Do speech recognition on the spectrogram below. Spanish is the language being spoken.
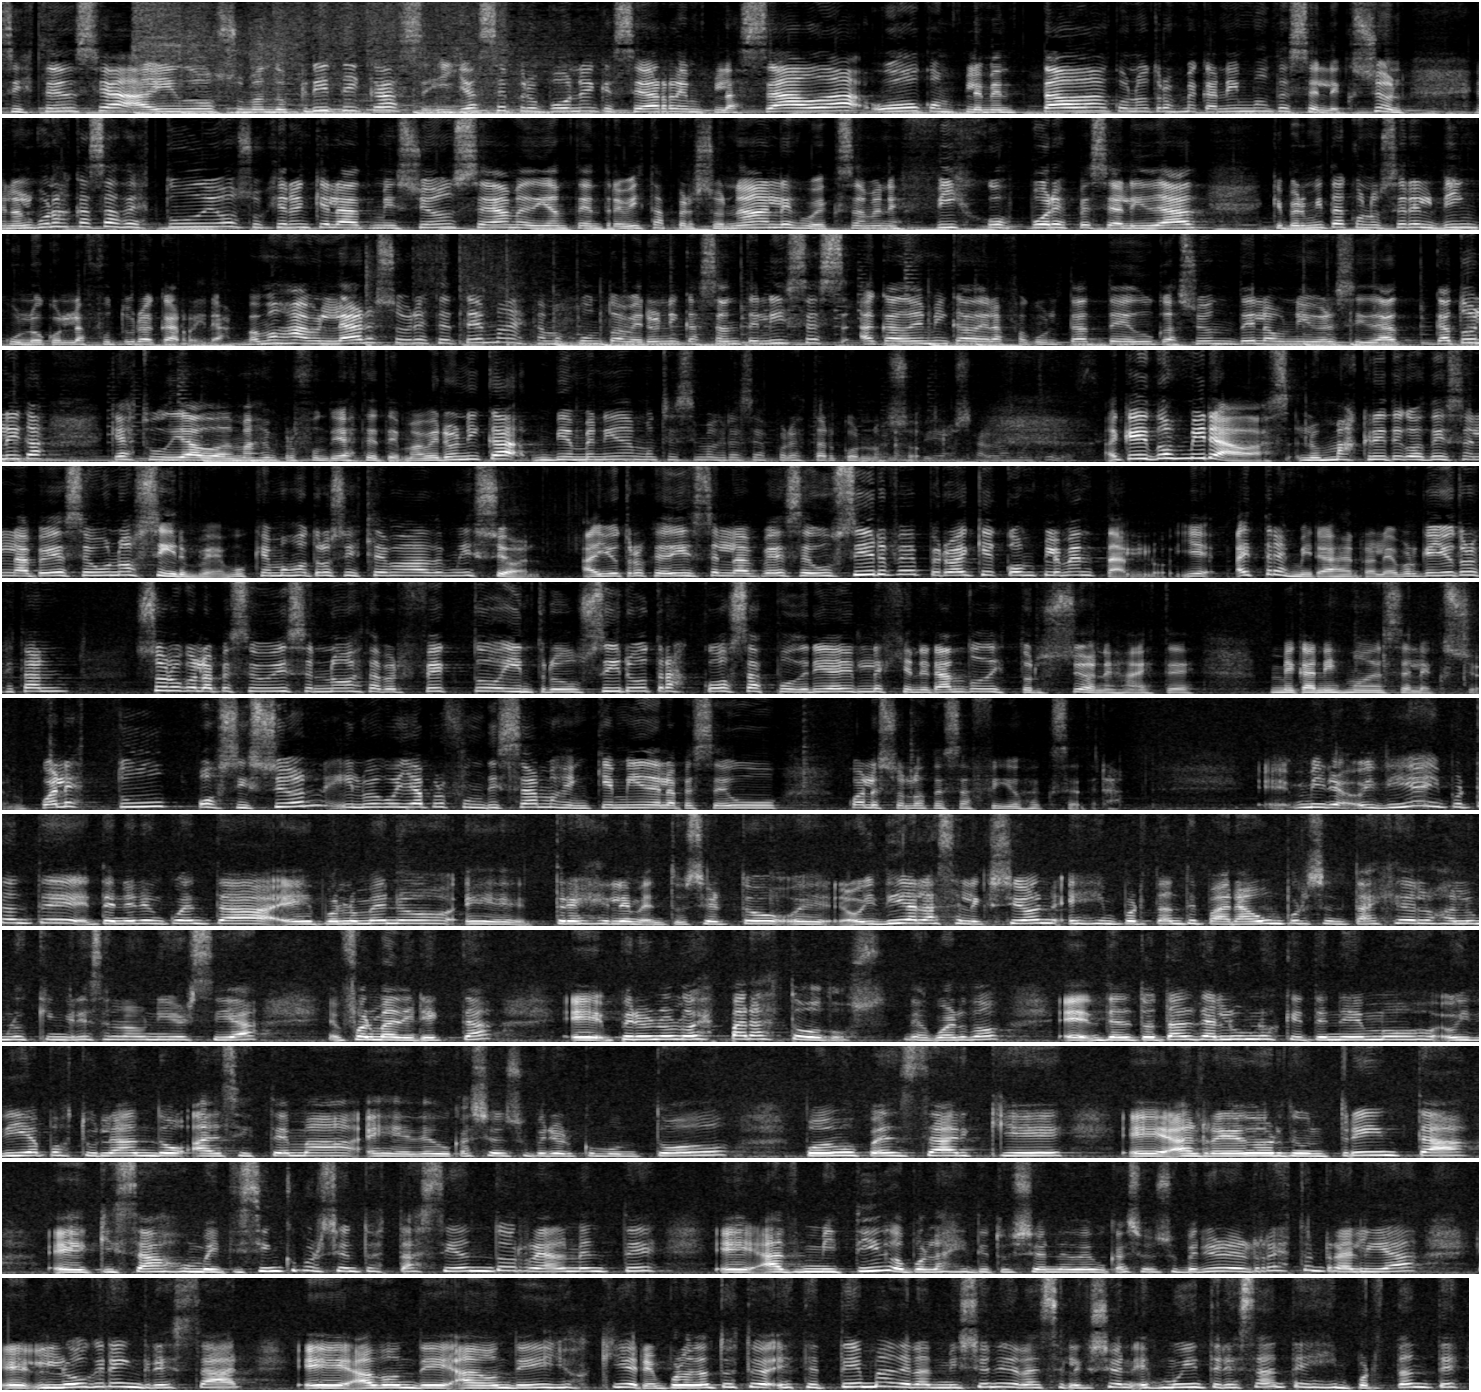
existencia ha ido sumando críticas y ya se propone que sea reemplazada o complementada con otros mecanismos de selección. En algunas casas de estudio sugieren que la admisión sea mediante entrevistas personales o exámenes fijos por especialidad que permita conocer el vínculo con la futura carrera. Vamos a hablar sobre este tema. Estamos junto a Verónica Santelices, académica de la Facultad de Educación de la Universidad Católica, que ha estudiado además en profundidad este tema. Verónica, bienvenida muchísimas gracias por estar con nosotros. Aquí hay dos miradas. Los más críticos dicen la PSU no sirve, busquemos otro sistema de admisión. Hay otros que dicen la PSU sirve, pero hay que complementarlo. Y hay tres miradas en realidad, porque hay otros que están solo con la PSU y dicen no, está perfecto, introducir otras cosas podría irle generando distorsiones a este mecanismo de selección. ¿Cuál es tu posición? Y luego ya profundizamos en qué mide la PSU, cuáles son los desafíos, etcétera. Eh, mira, hoy día es importante tener en cuenta eh, por lo menos eh, tres elementos, ¿cierto? hoy día la selección es importante para un porcentaje de los alumnos que ingresan a la universidad en forma directa, pero no lo es para todos, ¿de acuerdo? del total de alumnos que tenemos hoy día postulando al sistema de educación superior como un todo, podemos pensar que alrededor de un 30, eh, quizás un 25% está siendo realmente eh, admitido por las instituciones de educación superior, el resto en realidad eh, logra ingresar a, donde, a donde ellos quieren. Por lo tanto, este, este, tema de la admisión y de la selección es muy interesante, es importante,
